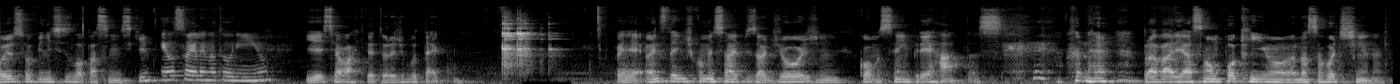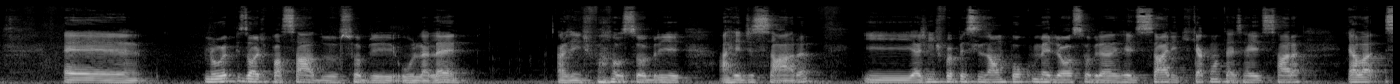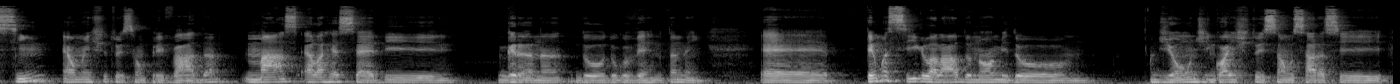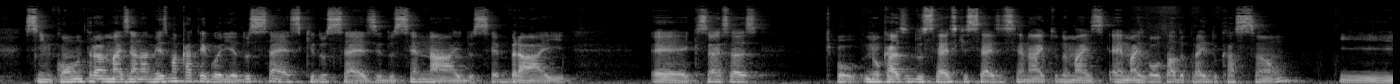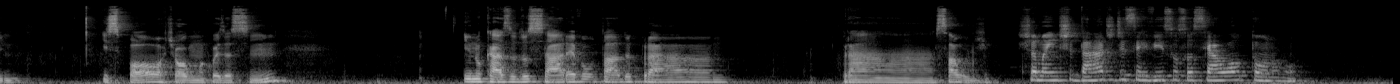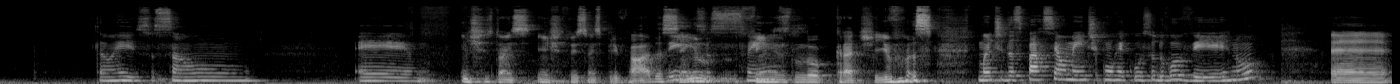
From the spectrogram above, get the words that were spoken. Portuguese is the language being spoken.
Oi, eu sou Vinícius Lopacinski Eu sou Helena Tourinho. e esse é o Arquitetura de Boteco. É, antes da gente começar o episódio de hoje, como sempre, erratas. né? Pra variar só um pouquinho a nossa rotina. É, no episódio passado sobre o Lelé, a gente falou sobre a rede Sara e a gente foi pesquisar um pouco melhor sobre a rede Sara e o que, que acontece. A rede Sara, ela sim é uma instituição privada, mas ela recebe grana do, do governo também. É, tem uma sigla lá do nome do de onde, em qual instituição o Sara se, se encontra, mas é na mesma categoria do SESC, do SESI, do SENAI, do SEBRAE, é, que são essas... Tipo, no caso do SESC, SESI, SENAI e tudo mais, é mais voltado para educação e esporte ou alguma coisa assim. E no caso do Sara é voltado para para saúde. Chama Entidade de Serviço Social Autônomo. Então é isso. São. é, Instituições, instituições privadas Isso, sem sem- fins lucrativos. mantidas parcialmente com recurso do governo. É,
